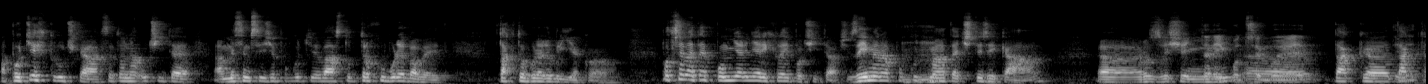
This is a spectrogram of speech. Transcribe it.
a po těch kručkách se to naučíte a myslím si, že pokud vás to trochu bude bavit, tak to bude dobrý. Jako. Potřebujete poměrně rychlej počítač, zejména pokud Mhm. máte 4K eh, rozlišení. Který potřebuje eh, tak, eh, tak,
